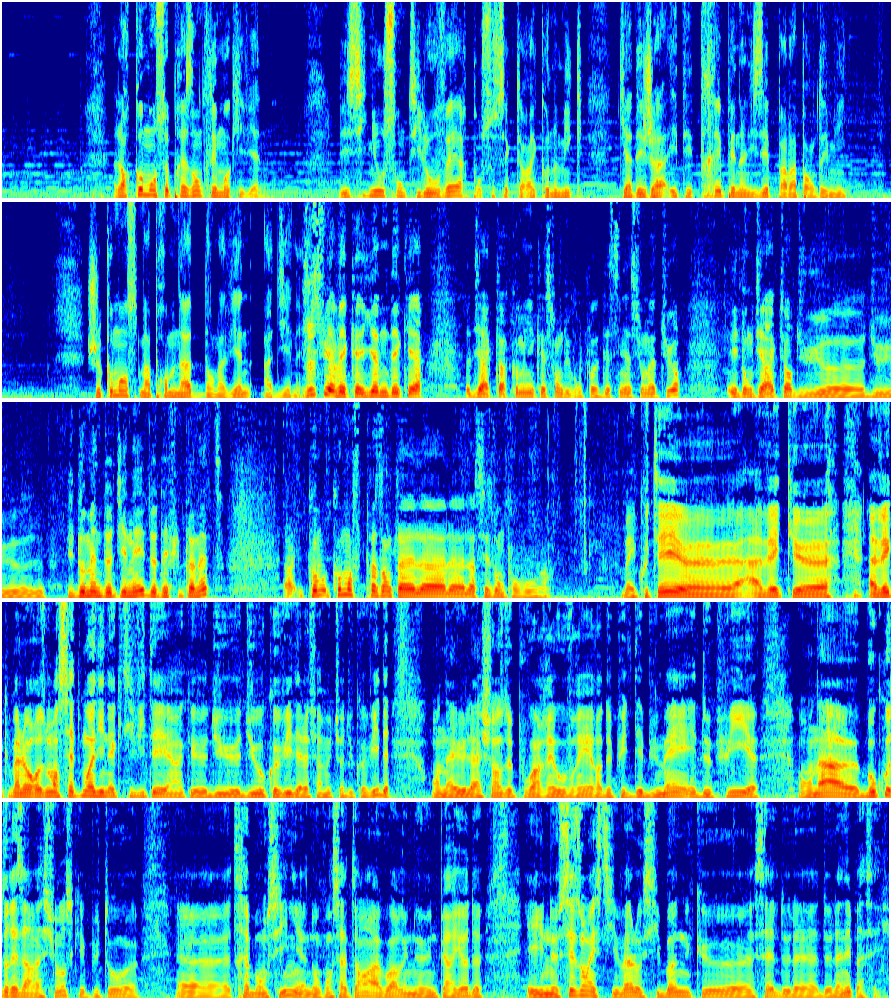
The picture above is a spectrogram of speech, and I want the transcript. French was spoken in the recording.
Alors comment se présentent les mois qui viennent? Les signaux sont-ils au vert pour ce secteur économique qui a déjà été très pénalisé par la pandémie? Je commence ma promenade dans la Vienne à Diennet. Je suis avec Yann Decker, directeur communication du groupe Destination Nature et donc directeur du, euh, euh, domaine de Diennet, de Défi Planète. Euh, comment, se présente la saison pour vous? Bah écoutez, euh, avec euh, avec malheureusement 7 mois d'inactivité hein, dû, au Covid et à la fermeture du Covid, on a eu la chance de pouvoir réouvrir depuis le début mai et depuis euh, on a beaucoup de réservations, ce qui est plutôt très bon signe. Donc on s'attend à avoir une, période et une saison estivale aussi bonne que celle de l'année passée.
